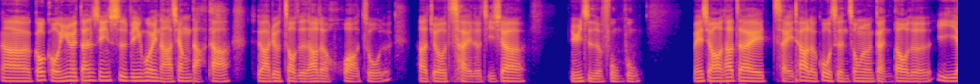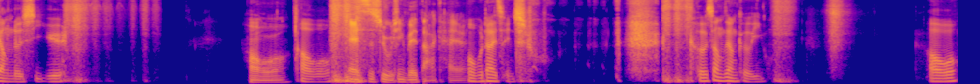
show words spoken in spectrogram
那沟口因为担心士兵会拿枪打他，所以他就照着他的话做了，他就踩了几下女子的腹部。没想到他在踩踏的过程中呢，感到了异样的喜悦。好哦 好哦，，S 属性被打开了。我不太清楚。和尚这样可以吗？好哦，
